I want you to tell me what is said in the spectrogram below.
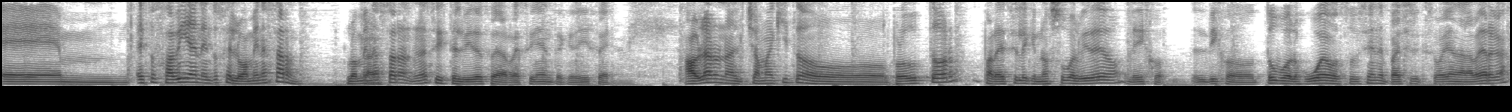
Em, estos sabían, entonces lo amenazaron. Lo amenazaron. ¿No existe el video ese de Residente que dice... Hablaron al chamaquito productor para decirle que no suba el video. Le dijo, él dijo, tuvo los huevos suficientes para decir que se vayan a la verga.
